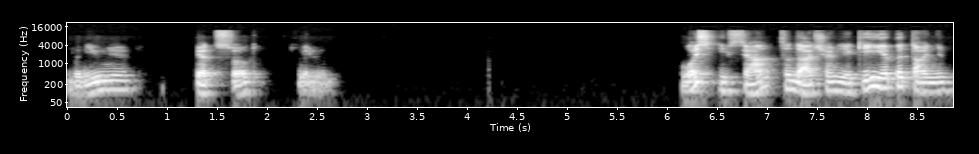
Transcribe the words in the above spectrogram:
дорівнює 500 Кельвін. Ось і вся задача. Які є питання?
